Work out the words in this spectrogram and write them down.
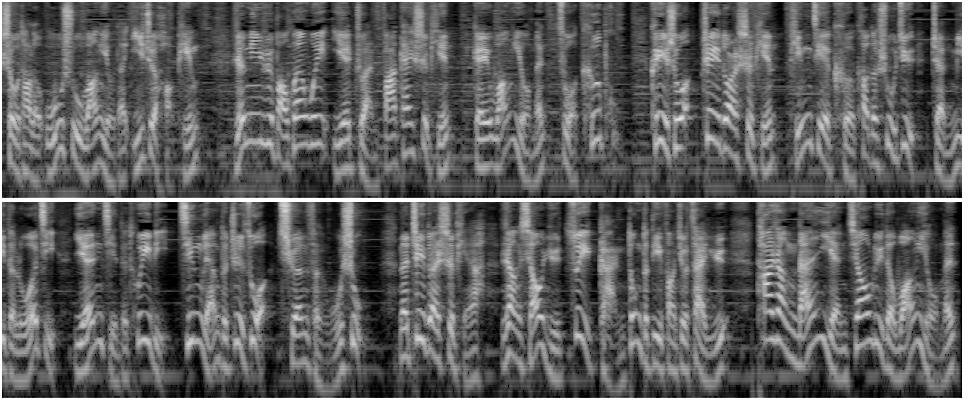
受到了无数网友的一致好评。人民日报官微也转发该视频，给网友们做科普。可以说，这段视频凭借可靠的数据、缜密的逻辑、严谨的推理、精良的制作，圈粉无数。那这段视频啊，让小雨最感动的地方就在于，他让难掩焦虑的网友们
